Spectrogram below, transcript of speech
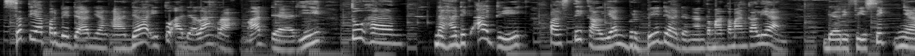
Setiap perbedaan yang ada itu adalah rahmat dari Tuhan. Nah, adik-adik, pasti kalian berbeda dengan teman-teman kalian. Dari fisiknya,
